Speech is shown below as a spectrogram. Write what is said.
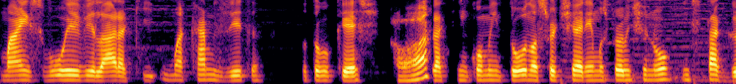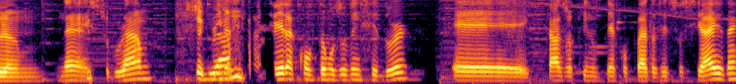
mas vou revelar aqui uma camiseta do TocoCast. Ó, Para quem comentou, nós sortearemos provavelmente no Instagram, né? Instagram. E na Instagram. sexta-feira contamos o vencedor. é, caso aqui não tenha acompanhado as redes sociais, né?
